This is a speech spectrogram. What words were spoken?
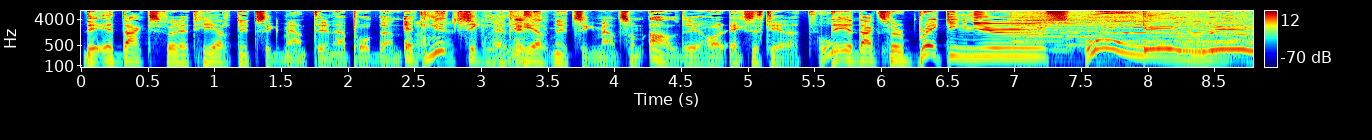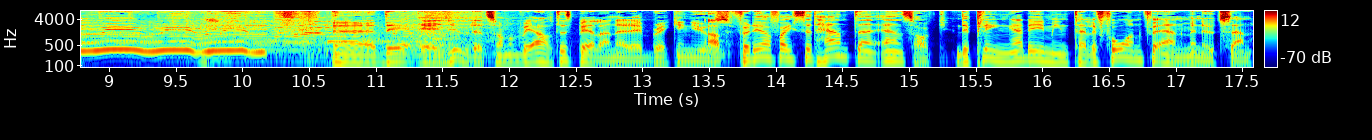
Det är dags för ett helt nytt segment i den här podden. Ett nytt segment. Ett helt nytt segment som aldrig har existerat. Det är dags för Breaking News! Eh, Det är ljudet som vi alltid spelar när det är breaking news. Ja. För det har faktiskt hänt en, en sak. Det plingade i min telefon för en minut sedan.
